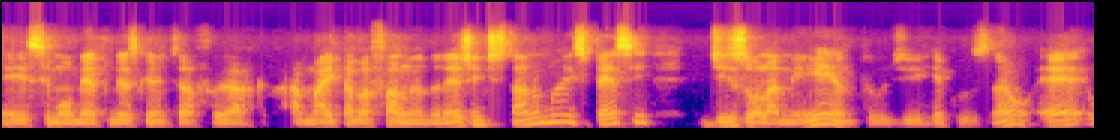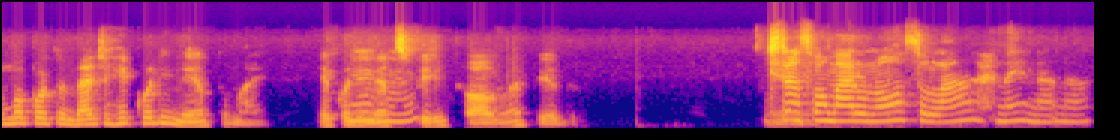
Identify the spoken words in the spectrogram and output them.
É esse momento mesmo que a gente a Mai estava falando, né? A gente está numa espécie de isolamento, de reclusão, é uma oportunidade de recolhimento, Mai. Recolhimento uhum. espiritual, não é, Pedro? De transformar o nosso lar, né, na, na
